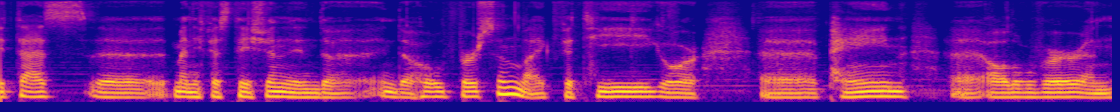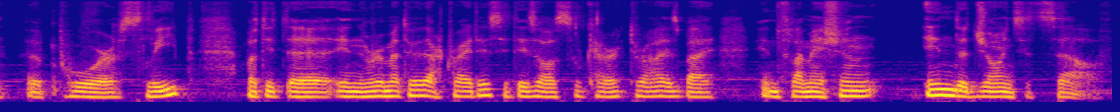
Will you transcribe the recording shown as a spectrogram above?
it has uh, manifestation in the in the whole person, like fatigue or uh, pain all over and poor sleep. But it, in rheumatoid arthritis, it is also characterized by inflammation in the joints itself.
